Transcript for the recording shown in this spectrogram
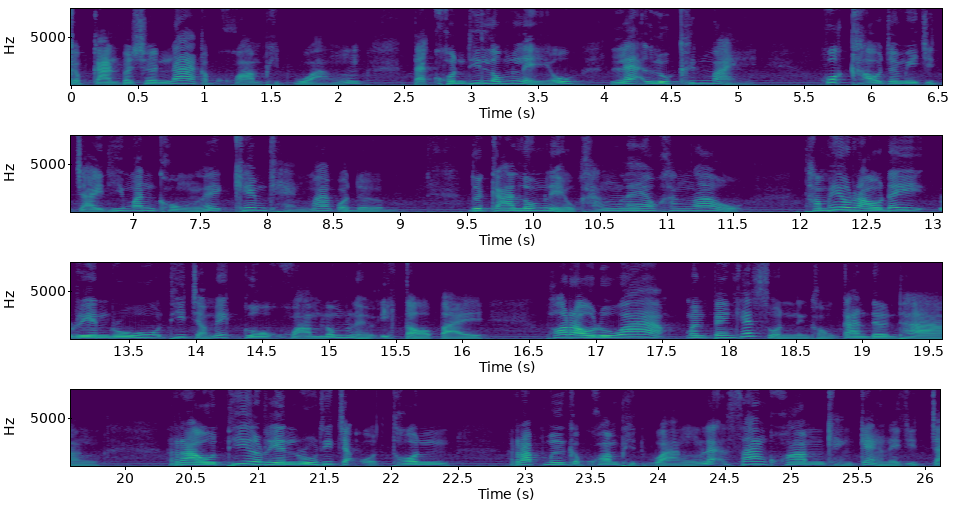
กับการเผชิญหน้ากับความผิดหวัง แต่คนที่ล้มเหลวและลุกขึ้นใหม่ พวกเขาจะมีจิตใจที่มั่นคงและเข้มแข็งมากกว่าเดิม โดยการล้มเหลวครั้งแล้วครั้งเล่า ทำให้เราได้เรียนรู้ที่จะไม่กลัวความล้มเหลวอีกต่อไป เพราะเรารู้ว่ามันเป็นแค่ส่วนหนึ่งของการเดินทาง เราที่เรียนรู้ที่จะอดทน รับมือกับความผิดหวัง และสร้างความแข็งแกร่งในจิตใจ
